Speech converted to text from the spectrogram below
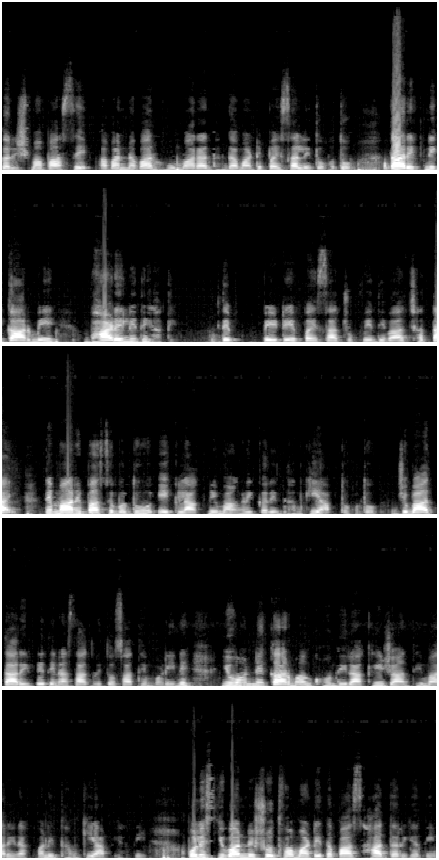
કરિશ્મા પાસે અવારનવાર હું મારા ધંધા માટે પૈસા લેતો હતો. તારીફની કાર મેં ભાડે લીધી હતી. તે પેટે પૈસા ચૂકવી દેવા છતાંય તે મારી પાસે વધુ એક લાખની માંગણી કરી ધમકી આપતો હતો. જે બાદ તારીફે તેના સાગરીતો સાથે મળીને યુવાનને કારમાં ગોંધી રાખી જાનથી મારી નાખવાની ધમકી આપી હતી. પોલીસ યુવાનને શોધવા માટે તપાસ હાથ ધરી હતી.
